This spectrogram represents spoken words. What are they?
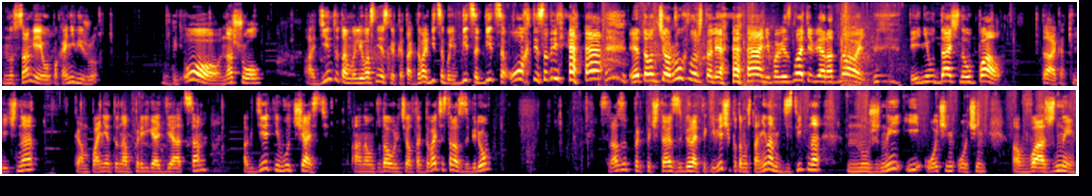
Но сам я его пока не вижу. О, нашел. Один ты там или вас несколько? Так, давай биться будем. Биться, биться. Ох ты, смотри. Это он что, рухнул, что ли? Не повезло тебе, родной. Ты неудачно упал. Так, отлично. Компоненты нам пригодятся. А где от него часть? Она вон туда улетела. Так, давайте сразу заберем. Сразу предпочитаю забирать такие вещи, потому что они нам действительно нужны и очень-очень важны.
